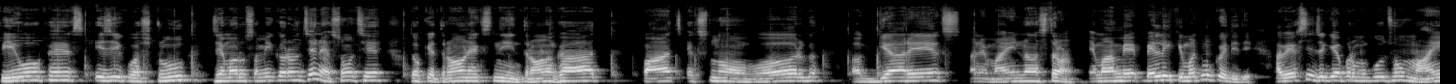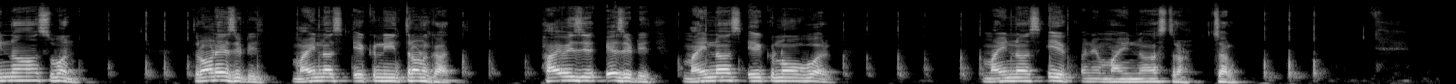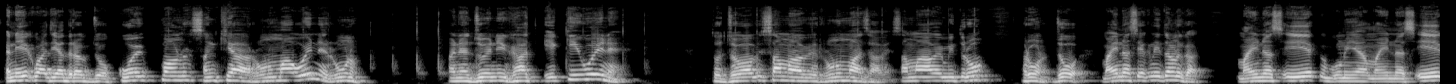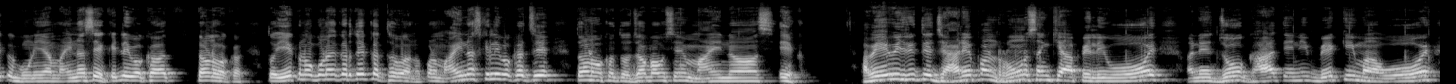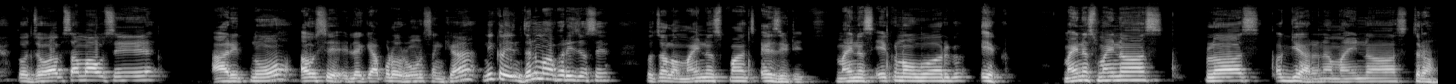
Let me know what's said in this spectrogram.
P of x is equals to જે મારું સમીકરણ છે ને, શું છે? તો કે ત્રણ એક્સની ત્રણ ઘાત પાંચ એક્સ નો વર્ગ અગિયાર એક્સ અને માઇનસ ત્રણ. એમાં મેં પહેલી કિંમત મૂકી દીધી. હવે એક્સની જગ્યા પર મૂકું છું માઇનસ વન. ત્રણ એઝ ઇટ ઇઝ માઇનસ એકની ત્રણ ઘાત. Five as as it is minus એકનો વર્ગ. માઇનસ એક અને માઇનસ ત્રણ. ચાલો. અને એક વાત યાદ રાખજો, કોઈ પણ સંખ્યા ઋણમાં હોય ને ઋણ, અને જો એની ઘાત એકી હોય ને, તો જવાબ શામાં આવે, ઋણમાં જ આવે. શામાં આવે મિત્રો ઋણ. જો માઇનસ એકની ત્રણ ઘાત, માઇનસ એક ગુણ્યા માઇનસ એક ગુણ્યા માઇનસ એક, કેટલી વખત? ત્રણ વખત. તો એકનો ગુણાકાર તો એક જ થવાનો, પણ માઇનસ કેટલી વખત છે? ત્રણ વખત. તો જવાબ આવશે માઇનસ એક. હવે એવી જ રીતે જ્યારે પણ ઋણ સંખ્યા આપેલી હોય અને જો ઘાત એની બેકીમાં હોય, તો જવાબ શામાં આવશે? આ રીતનો આવશે. એટલે કે આપણો ઋણ સંખ્યા નીકળી ધનમાં ફરી જશે. તો ચાલો માઇનસ પાંચ એઝ ઇટ ઇઝ માઇનસ એકનો વર્ગ એક. માઇનસ માઇનસ પ્લસ અગિયાર અને માઇનસ ત્રણ.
